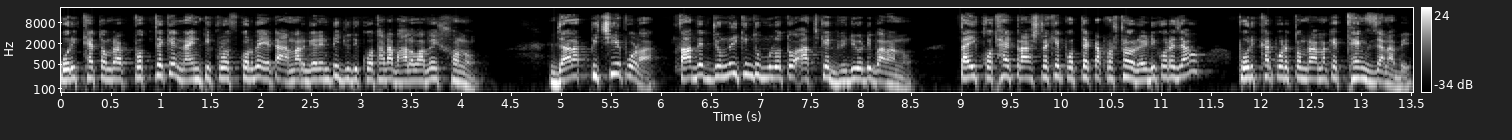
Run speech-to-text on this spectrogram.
পরীক্ষায় তোমরা প্রত্যেকে নাইনটি ক্রস করবে, এটা আমার গ্যারেন্টি, যদি কথাটা ভালোভাবে শোনো। যারা পিছিয়ে পড়া, তাদের জন্যই কিন্তু মূলত আজকের ভিডিওটি বানানো। তাই কথায় ট্রাস্ট রেখে প্রত্যেকটা প্রশ্ন রেডি করে যাও। পরীক্ষার পরে তোমরা আমাকে থ্যাঙ্কস জানাবে।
